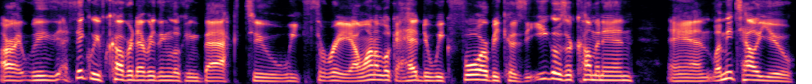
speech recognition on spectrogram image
All right, we I think we've covered everything looking back to week 3. I want to look ahead to week 4 because the Eagles are coming in and let me tell you,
